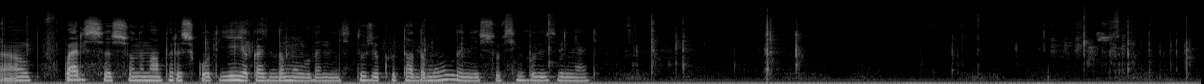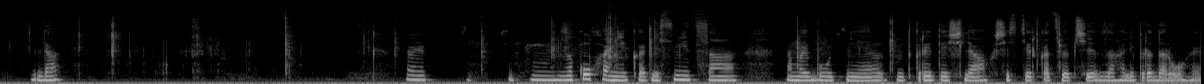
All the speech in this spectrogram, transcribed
Е, Вперше, що нема перешкод, є якась домовленість, дуже крута домовленість, що всіх будуть звільняти. Да. Е, Закохані, колісниця на майбутнє, відкритий шлях, шестірка це взагалі, взагалі про дороги.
